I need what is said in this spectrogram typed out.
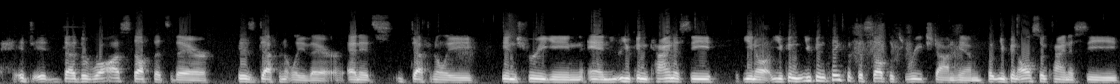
it, it the, the raw stuff that's there is definitely there, and it's definitely intriguing. And you can kind of see, you know, you can you can think that the Celtics reached on him, but you can also kind of see,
